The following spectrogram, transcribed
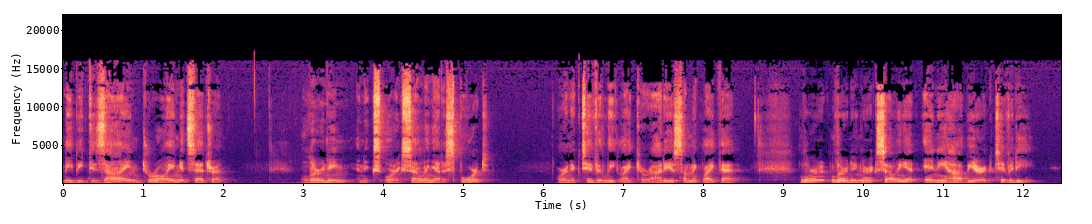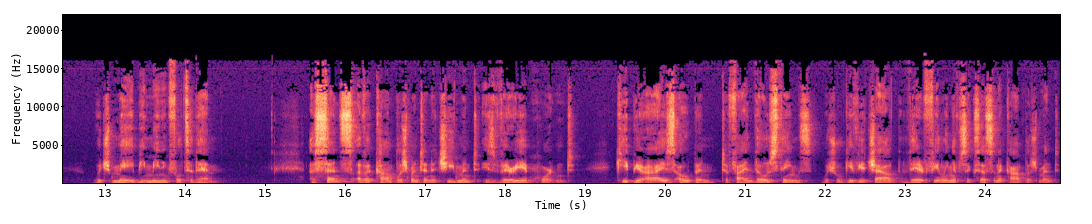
maybe design, drawing, etc., learning and ex- or excelling at a sport or an activity like karate or something like that. Learn, learning or excelling at any hobby or activity which may be meaningful to them. A sense of accomplishment and achievement is very important. Keep your eyes open to find those things which will give your child their feeling of success and accomplishment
